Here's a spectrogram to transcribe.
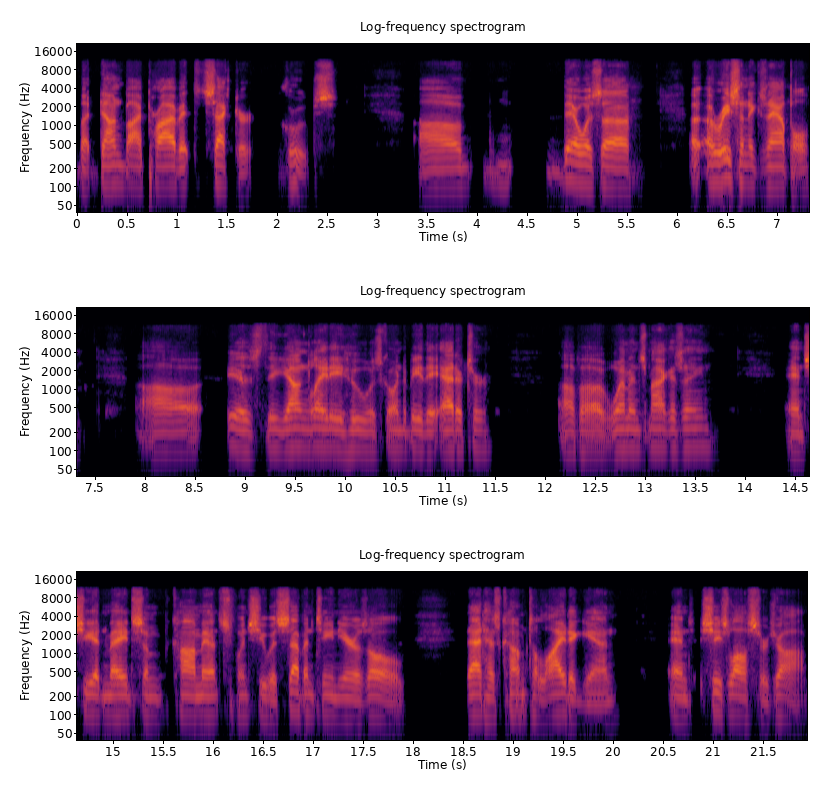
but done by private sector groups. Uh, there was a, a, a recent example uh, is the young lady who was going to be the editor of a women's magazine. and she had made some comments when she was 17 years old. That has come to light again, and she's lost her job.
